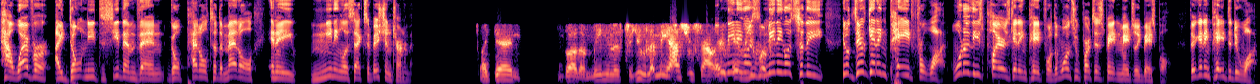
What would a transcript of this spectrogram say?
However, I don't need to see them then go pedal to the metal in a meaningless exhibition tournament. Again, brother, meaningless to you. Let me ask you, Sal. Well, if- if meaningless, you were- meaningless to the you know they're getting paid for what? What are these players getting paid for? The ones who participate in Major League Baseball, they're getting paid to do what?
